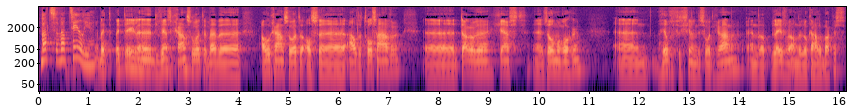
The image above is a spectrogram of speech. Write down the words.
Wat, wat teel je? Wij, wij telen diverse graansoorten. We hebben oude graansoorten als uh, aalte troshaver, uh, tarwe, gerst, uh, zomerrogge. En heel veel verschillende soorten granen. En dat leveren we aan de lokale bakkers.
